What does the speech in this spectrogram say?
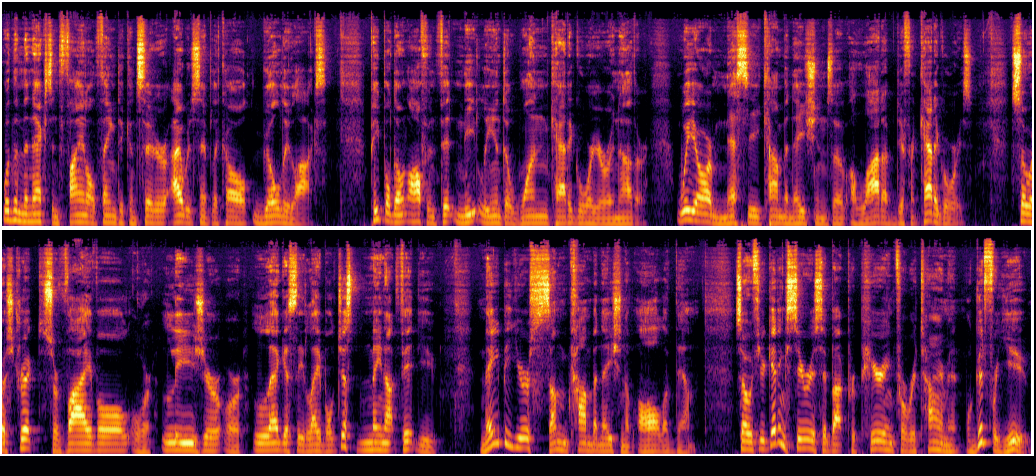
Well, then the next and final thing to consider I would simply call Goldilocks. People don't often fit neatly into one category or another. We are messy combinations of a lot of different categories. So a strict survival or leisure or legacy label just may not fit you. Maybe you're some combination of all of them. So if you're getting serious about preparing for retirement, well, good for you.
